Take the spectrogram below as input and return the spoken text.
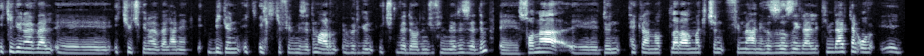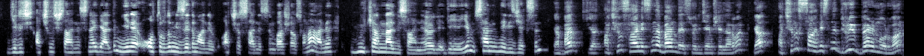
iki gün evvel e, iki üç gün evvel hani bir gün ilk, ilk iki film izledim. Ardından öbür gün üç ve dördüncü filmleri izledim. E, sonra e, dün tekrar notlar almak için filmi hani hızlı hızlı ilerleteyim derken o e, giriş açılış sahnesine geldim. Yine oturdum izledim hani açılış sahnesinin baştan sona hani mükemmel bir sahne öyle diyeyim. Sen ne diyeceksin? Ya ben ya açılış sahnesinde ben de söyleyeceğim şeyler var. Ya açılış sahnesinde Drew Barrymore var.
